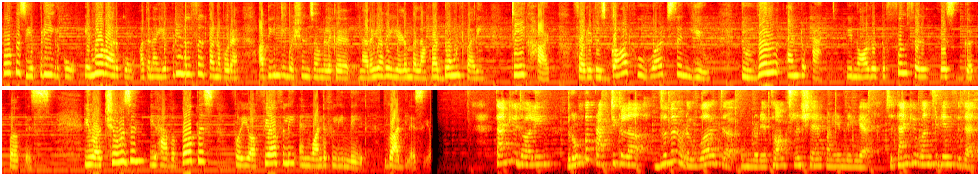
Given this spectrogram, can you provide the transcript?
பர்பஸ் எப்படி இருக்கும்? என்னவா இருக்கும்? அதை நான் எப்படி நல்ஃபில் பண்ண போறேன்? அப்படின்ற கொஷின்ஸ் உங்களுக்கு நிறையவே எழும்பலாம். But don't worry take heart for it is God who works in you to will and to act in order to fulfil his good purpose you are chosen. You have a purpose for you are fearfully and wonderfully made God bless you. Thank you Jolly ரொம்ப ப்ராக்டிக்கலாக விமனோட வேர்த்தை உங்களுடைய தாட்ஸில் ஷேர் பண்ணியிருந்தீங்க. So thank you once again for that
